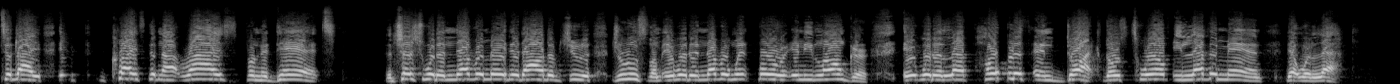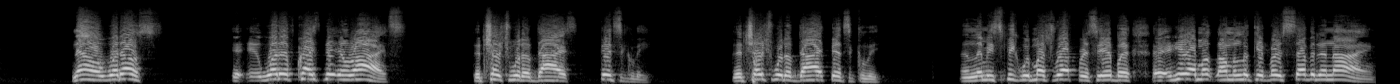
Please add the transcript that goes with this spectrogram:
tonight if Christ did not rise from the dead. The church would have never made it out of Jerusalem. It would have never went forward any longer. It would have left hopeless and dark those 12, 11 men that were left. Now, what else? What if Christ didn't rise? The church would have died physically. The church would have died physically. And let me speak with much reference here, but uh, here I'm, I'm going to look at verse 7 and 9.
